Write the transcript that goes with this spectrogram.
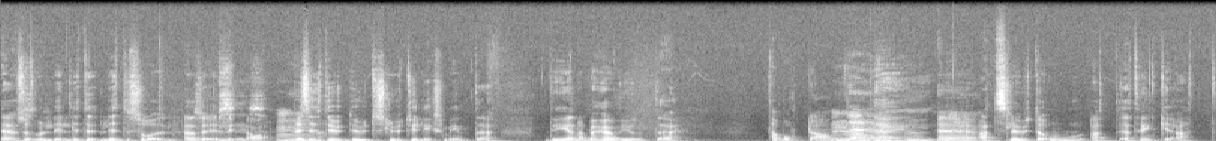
Alltså, lite, lite så. Alltså, Precis. Ja, Mm. precis. Det, det utesluter ju liksom inte. Det ena behöver ju inte ta bort det andra. Nej. Nej. Mm. Mm. Eh, att sluta o, att, jag tänker att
